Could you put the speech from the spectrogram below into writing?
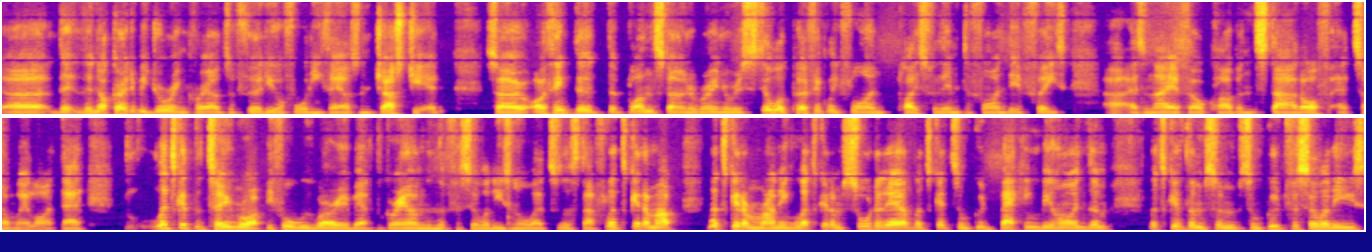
uh, they, they're not going to be drawing crowds of 30 or 40,000 just yet. So I think that the Blundstone Arena is still a perfectly fine place for them to find their feet uh, as an AFL club and start off at somewhere like that. Let's get the team right before we worry about the ground and the facilities and all that sort of stuff. Let's get them up. Let's get them running. Let's get them sorted out. Let's get some good backing behind them. Let's give them some some good facilities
